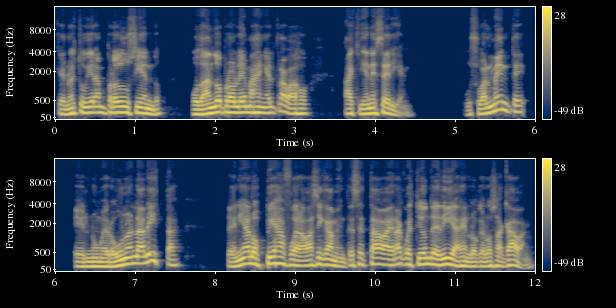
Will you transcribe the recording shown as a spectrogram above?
que no estuvieran produciendo o dando problemas en el trabajo, ¿a quiénes serían? Usualmente, el número uno en la lista tenía los pies afuera, básicamente. Ese estaba, era cuestión de días en lo que lo sacaban.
